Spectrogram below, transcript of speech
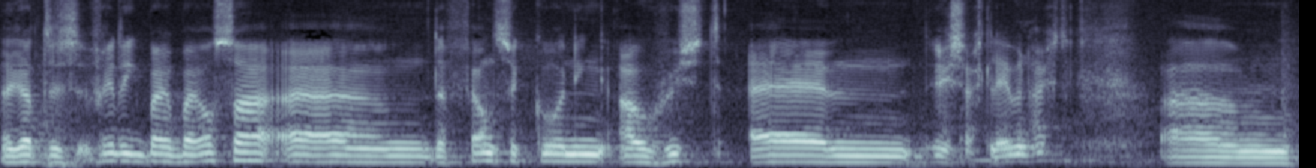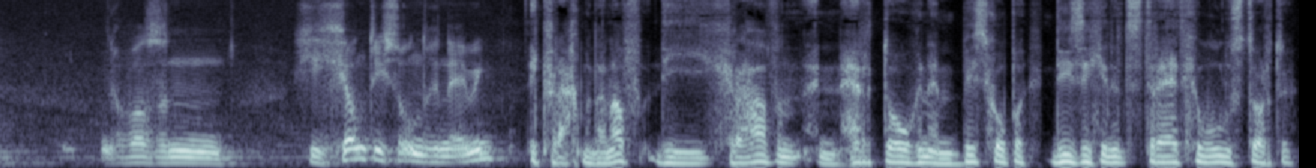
Er gaat dus Frederik Barbarossa, ehm, de Franse koning August en Richard Leeuwenhard. Uh, dat was een gigantische onderneming. Ik vraag me dan af, die graven en hertogen en bisschoppen die zich in het strijdgewoel storten,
